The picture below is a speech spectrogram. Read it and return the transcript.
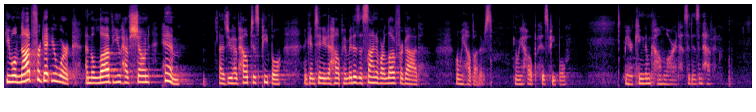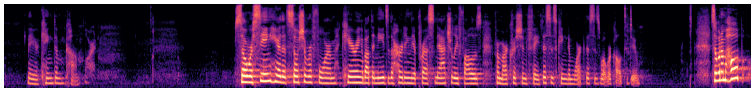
he will not forget your work and the love you have shown him as you have helped his people and continue to help him. It is a sign of our love for God when we help others, when we help His people. May your kingdom come, Lord, as it is in heaven. May your kingdom come, Lord. So we're seeing here that social reform, caring about the needs of the hurting, the oppressed, naturally follows from our Christian faith. This is kingdom work. This is what we're called to do. So, what I'm hope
